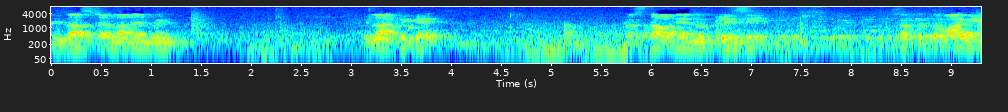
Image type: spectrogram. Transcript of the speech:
ಡಿಸಾಸ್ಟರ್ ಮ್ಯಾನೇಜ್ಮೆಂಟ್ ಇಲಾಖೆಗೆ ಪ್ರಸ್ತಾವನೆಯನ್ನು ಕಳಿಸಿ, ಸತತವಾಗಿ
